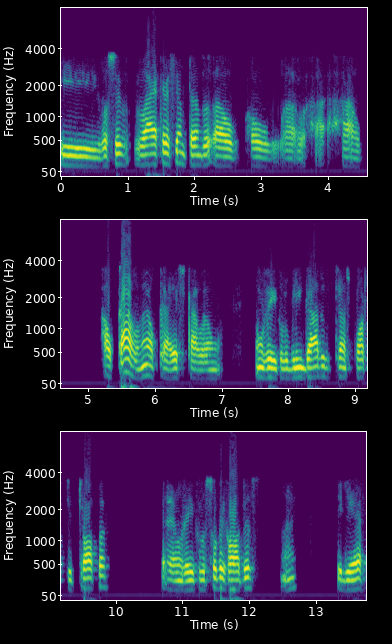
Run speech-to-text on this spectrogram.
E você vai acrescentando ao, ao, ao, ao carro, né? Esse carro é um, um veículo blindado de transporte de tropa, é um veículo sobre rodas, né? Ele é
